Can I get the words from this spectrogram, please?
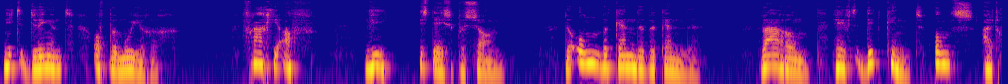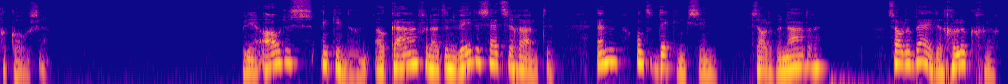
niet dwingend of bemoeierig. Vraag je af, wie is deze persoon? De onbekende bekende. Waarom heeft dit kind ons uitgekozen? Wanneer ouders en kinderen elkaar vanuit een wederzijdse ruimte en ontdekkingszin zouden benaderen, zouden beide gelukkiger,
